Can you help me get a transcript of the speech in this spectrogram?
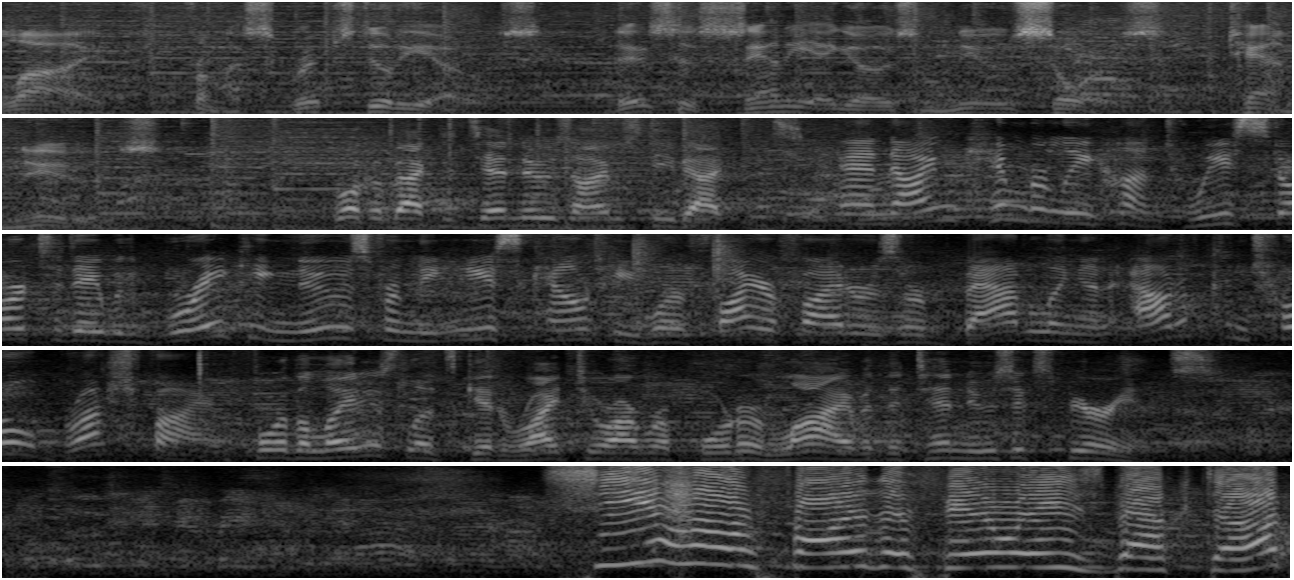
Live from the Scripps Studios, this is San Diego's news source, 10 News. Welcome back to 10 News. I'm Steve Atkinson. And I'm Kimberly Hunt. We start today with breaking news from the East County where firefighters are battling an out of control brush fire. For the latest, let's get right to our reporter live at the 10 News Experience. See how far the fairway is backed up?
